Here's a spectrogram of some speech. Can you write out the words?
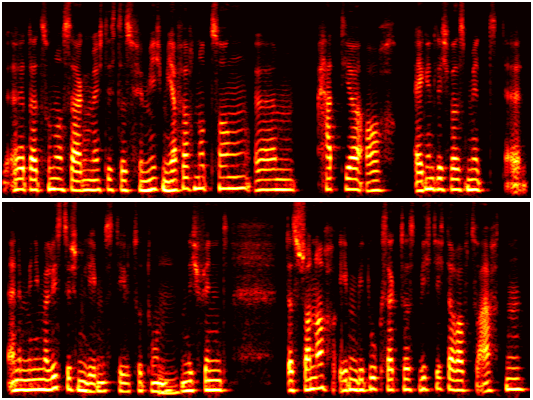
äh, dazu noch sagen möchte, ist, dass für mich Mehrfachnutzung ähm, hat ja auch eigentlich was mit äh, einem minimalistischen Lebensstil zu tun. Mhm. Und ich finde das schon auch eben, wie du gesagt hast, wichtig darauf zu achten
